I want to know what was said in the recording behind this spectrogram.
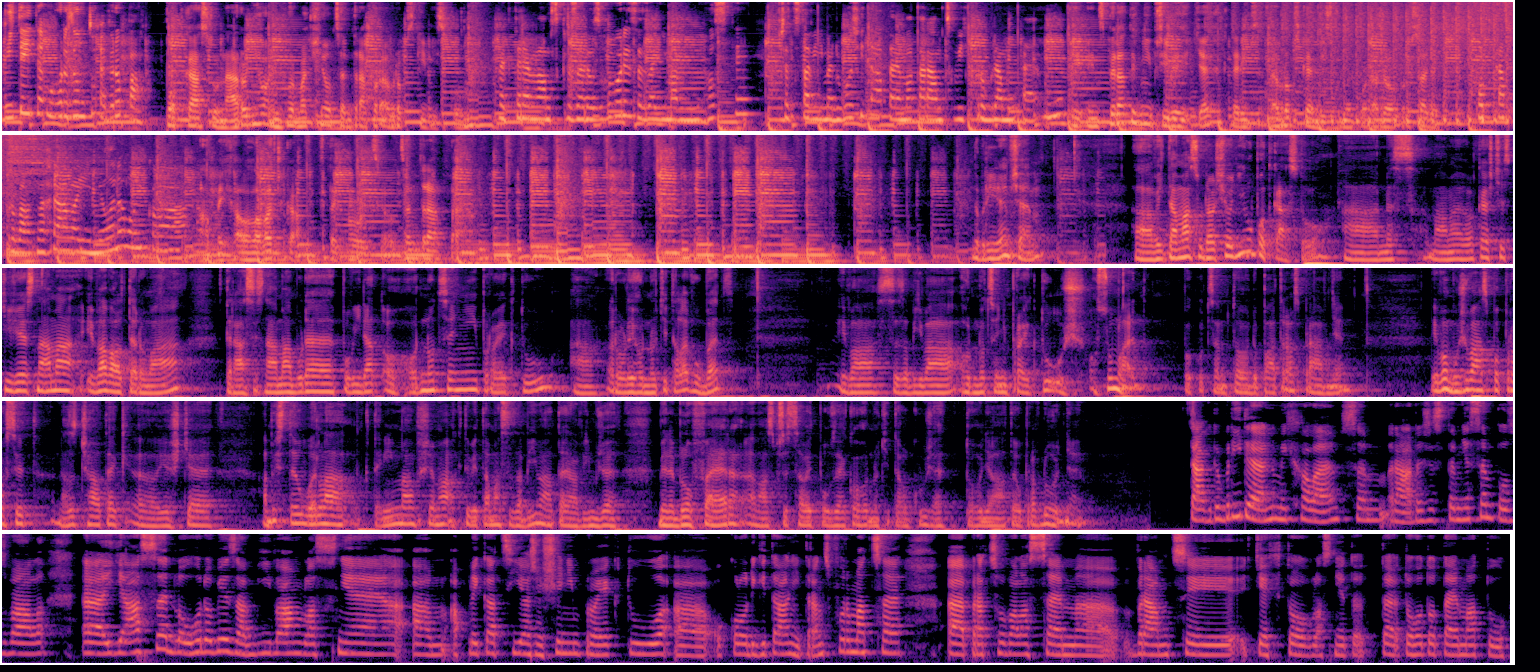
Vítejte u Horizontu Evropa, podcastu Národního informačního centra pro evropský výzkum, ve kterém vám skrze rozhovory se zajímavými hosty představíme důležitá témata rámcových programů EU i inspirativní příběhy těch, kterých se v evropském výzkumu podařilo prosadit. Podcast pro vás nahrávají Milena Vojková a Michal Hlavačka z Technologického centra Praha. Dobrý den všem. Vítám vás u dalšího dílu podcastu a dnes máme velké štěstí, že je s náma Iva Walterová, která si s náma bude povídat o hodnocení projektů a roli hodnotitele vůbec. Iva se zabývá hodnocení projektů už 8 let, pokud jsem to dopátral správně. Ivo, můžu vás poprosit na začátek eh, ještě, abyste uvedla, kterýma všema aktivitama se zabýváte. Já vím, že by nebylo fér vás představit pouze jako hodnotitelku, že toho děláte opravdu hodně. Tak, dobrý den, Michale, jsem ráda, že jste mě sem pozval. Eh, já se dlouhodobě zabývám vlastně um, aplikací a řešením projektů uh, okolo digitální transformace. Uh, pracovala jsem v rámci těchto vlastně tohoto tématu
